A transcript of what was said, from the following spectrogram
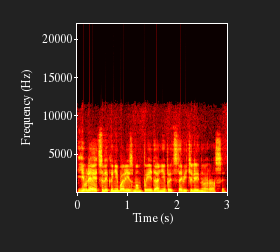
Является ли каннибализмом поедание представителей иной расы?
